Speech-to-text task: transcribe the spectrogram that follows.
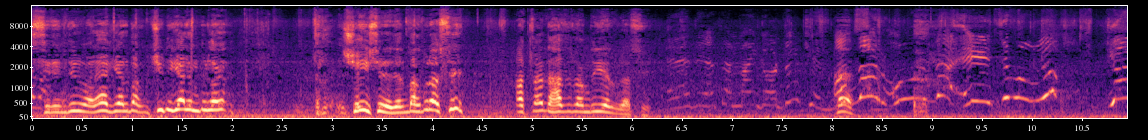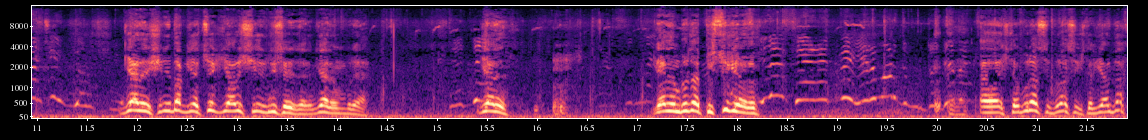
Silindir var. Ha gel bak. Şimdi gelin buradan şeyi seyredelim. Bak burası atların da hazırlandığı yer burası. Evet zaten ben gördüm ki. Pazar orada eğitim oluyor. Gerçek yarışıyor. Gelin şimdi bak gerçek yarış yerini seyredelim. Gelin buraya. Sizde Gelin. Gelin burada pislik eskiden seyretme yeri vardı burada değil mi? Ee, işte burası burası işte. Gel bak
